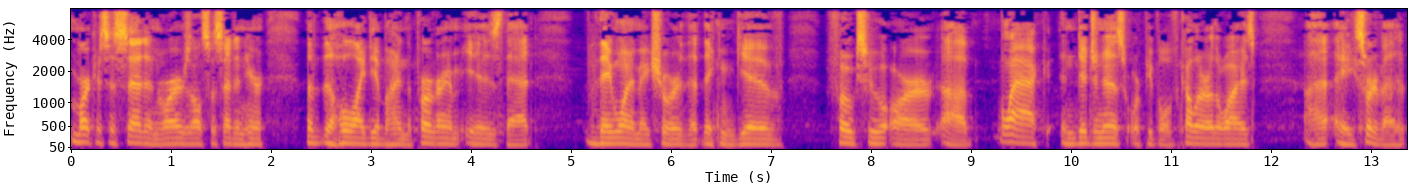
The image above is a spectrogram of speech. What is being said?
Marcus has said, and Rahr's also said in here, the, the whole idea behind the program is that they want to make sure that they can give folks who are uh, black, indigenous, or people of color otherwise uh, a sort of a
